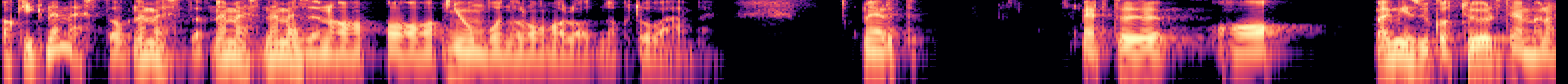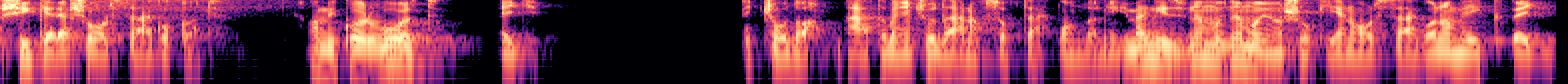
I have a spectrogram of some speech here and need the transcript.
akik nem, ezt a, nem, ezt a, nem, ezt, nem ezen a, a nyomvonalon haladnak tovább. Mert, mert ha megnézzük a történelemben a sikeres országokat, amikor volt egy, egy csoda, általában egy csodának szokták mondani. Megnézzük, nem, nem olyan sok ilyen ország van, amelyik egy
